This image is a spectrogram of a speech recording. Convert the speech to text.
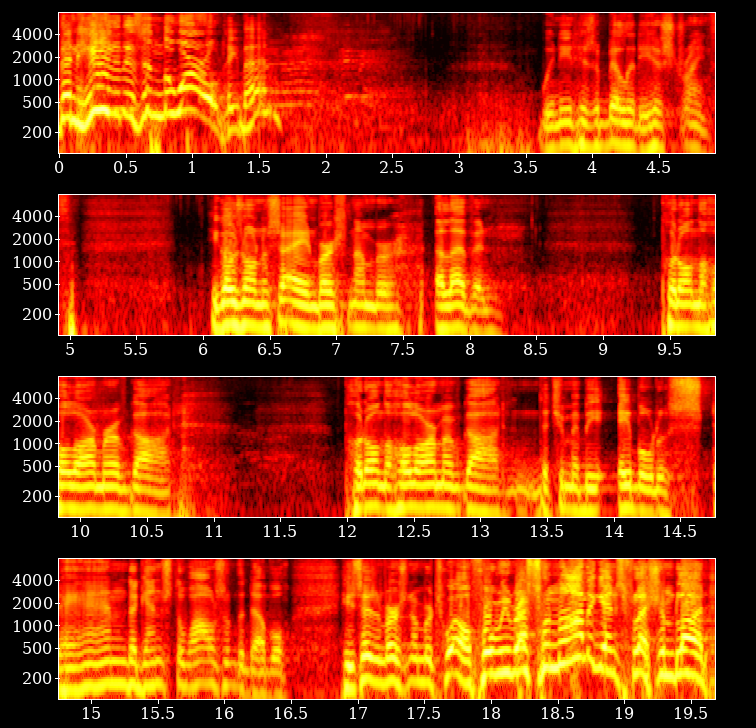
than he that is in the world. Amen? We need his ability, his strength. He goes on to say in verse number 11 put on the whole armor of God. Put on the whole armor of God that you may be able to stand against the wiles of the devil. He says in verse number 12, For we wrestle not against flesh and blood,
